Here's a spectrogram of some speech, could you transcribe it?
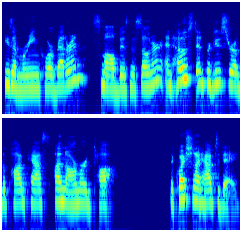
He's a Marine Corps veteran, small business owner, and host and producer of the podcast Unarmored Talk. The question I have today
